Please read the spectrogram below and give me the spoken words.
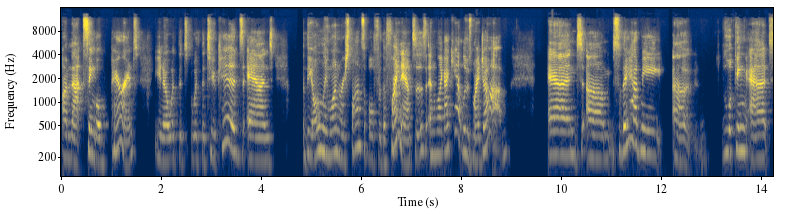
I'm that single parent, you know, with the with the two kids and the only one responsible for the finances. And I'm like, I can't lose my job. And um, so they had me uh, looking at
